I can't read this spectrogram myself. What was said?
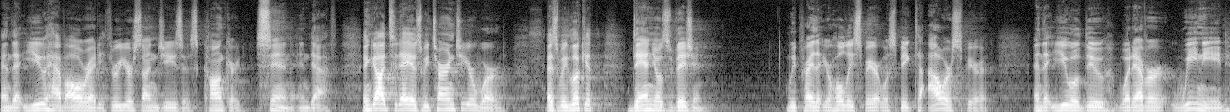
and that you have already, through your Son Jesus, conquered sin and death. And God, today, as we turn to your word, as we look at Daniel's vision, we pray that your Holy Spirit will speak to our spirit and that you will do whatever we need,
